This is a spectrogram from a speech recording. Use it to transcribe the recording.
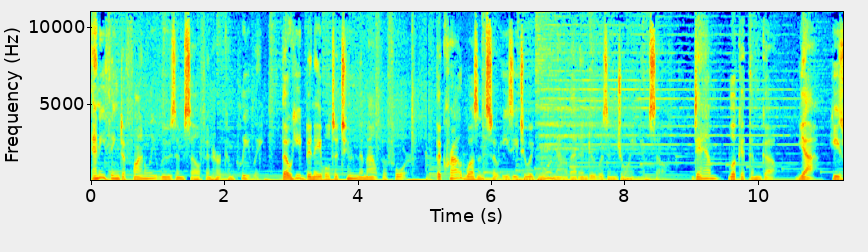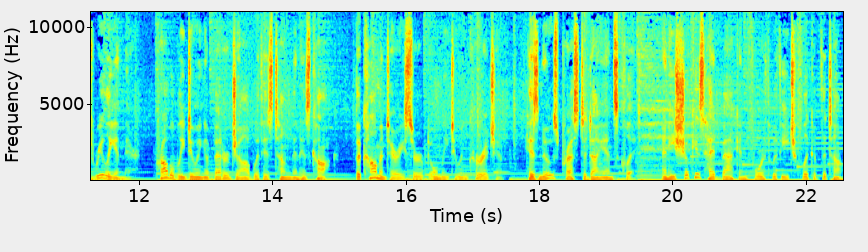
Anything to finally lose himself in her completely, though he'd been able to tune them out before. The crowd wasn't so easy to ignore now that Ender was enjoying himself. Damn, look at them go. Yeah, he's really in there probably doing a better job with his tongue than his cock. The commentary served only to encourage him. His nose pressed to Diane's clit, and he shook his head back and forth with each flick of the tongue.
